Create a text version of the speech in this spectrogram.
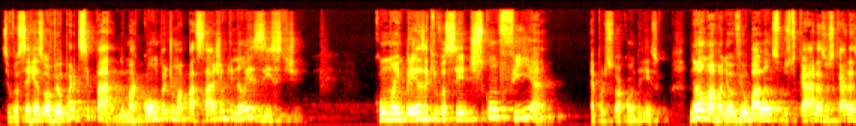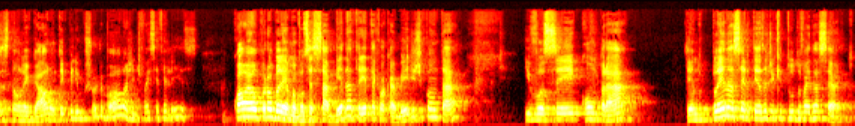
Se você resolveu participar de uma compra de uma passagem que não existe, com uma empresa que você desconfia, é por sua conta e risco. Não, Marrone, eu vi o balanço dos caras, os caras estão legal, não tem perigo, show de bola, a gente vai ser feliz. Qual é o problema? Você saber da treta que eu acabei de te contar e você comprar tendo plena certeza de que tudo vai dar certo.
